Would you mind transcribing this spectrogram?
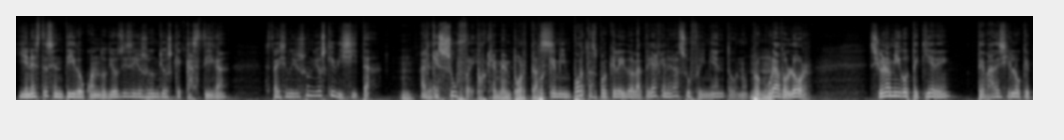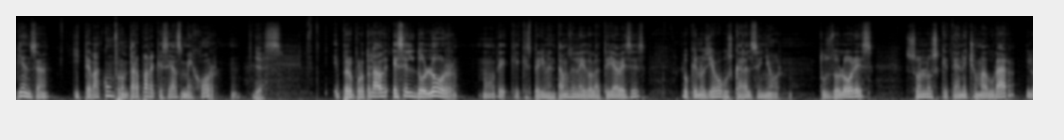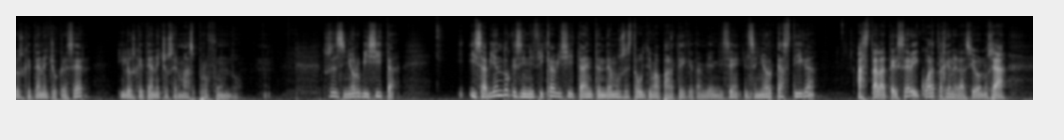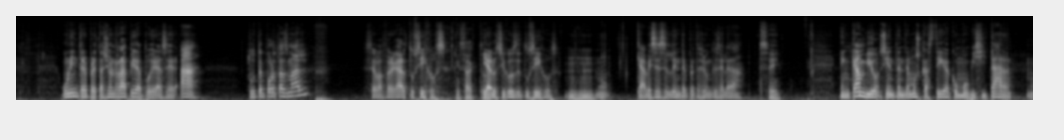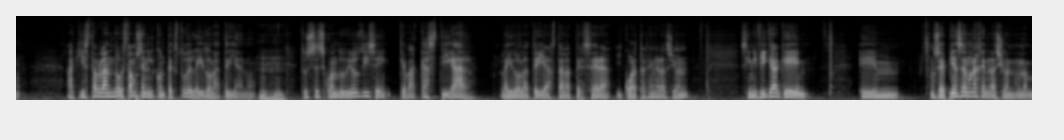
Y en este sentido, cuando Dios dice yo soy un Dios que castiga, está diciendo yo soy un Dios que visita Mm, al que- que sufre. Porque me importas. Porque me importas, porque la idolatría genera sufrimiento, ¿no? Procura dolor. Si un amigo te quiere, te va a decir lo que piensa y te va a confrontar para que seas mejor. Yes. Eh, Pero por otro lado, es el dolor ¿no? de, que, que experimentamos en la idolatría a veces lo que nos lleva a buscar al Señor. ¿no? Tus dolores son los que te han hecho madurar y los que te han hecho crecer y los que te han hecho ser más profundo. ¿no? Entonces el Señor visita. Y- Y sabiendo que significa visita, entendemos esta última parte que también dice, el Señor castiga hasta la tercera y cuarta generación. O sea, una interpretación rápida podría ser, ah, tú te portas mal, se va a fregar a tus hijos Exacto. y a los hijos de tus hijos. Que a veces es la interpretación que se le da. Sí. En cambio, si entendemos castiga como visitar, ¿no? Aquí está hablando, estamos en el contexto de la idolatría, ¿no? Entonces, cuando Dios dice que va a castigar la idolatría hasta la tercera y cuarta generación, significa que, eh, o sea, piensa en una generación, una,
